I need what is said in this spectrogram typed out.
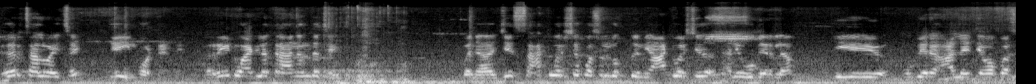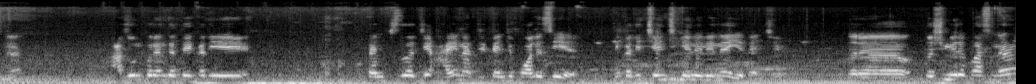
घर चालवायचं आहे ते इम्पॉर्टंट आहे. रेट वाढलं तर आनंदच आहे. पण जे सात वर्षापासून बघतोय मी आठ वर्ष झाले उबेरला की उबेर आलंय तेव्हापासून. अजूनपर्यंत ते कधी त्यांचं जे आहे ना जी त्यांची पॉलिसी आहे ती कधी चेंज केलेली नाही आहे त्यांची. तर काश्मीरपासनं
